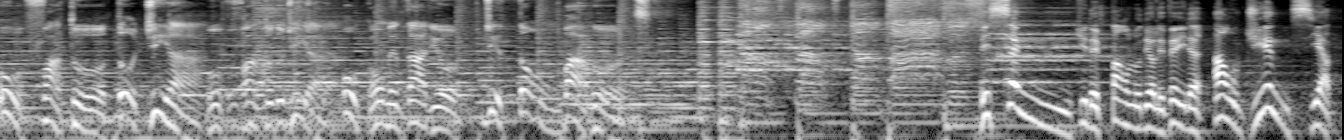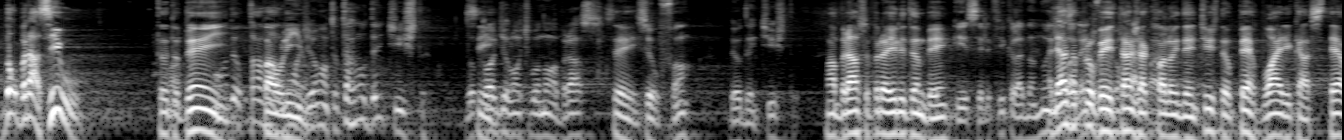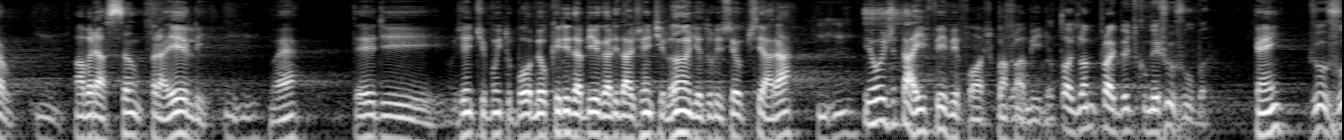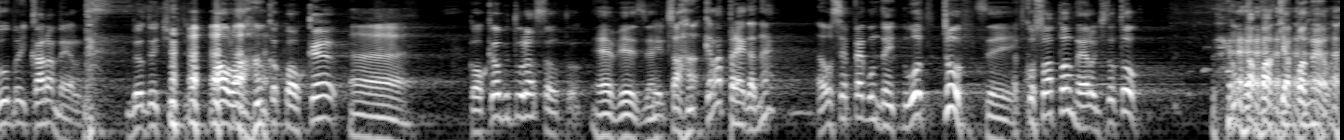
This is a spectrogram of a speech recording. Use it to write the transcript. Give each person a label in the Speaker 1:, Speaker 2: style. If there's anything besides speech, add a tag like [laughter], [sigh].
Speaker 1: O fato do dia, o fato do dia, o comentário de Tom Barros.
Speaker 2: Vicente de Paulo de Oliveira, audiência do Brasil. Tudo bem,
Speaker 3: Quando eu tava
Speaker 2: Paulinho?
Speaker 3: ontem, eu estava no dentista. Doutor
Speaker 2: Sim.
Speaker 3: Odilon te mandou um abraço.
Speaker 2: Sei.
Speaker 3: Seu fã, meu dentista.
Speaker 2: Um abraço para ele também.
Speaker 3: Isso, ele fica lá dando
Speaker 2: Aliás, aproveitar, já que falou em dentista, o Perboire Castelo, um abração para ele, não é? Teve gente muito boa, meu querido amigo ali da Gentilândia, do Liceu do Ceará, e hoje está aí firme e forte com a família.
Speaker 3: Doutor Odilon me proibiu de comer jujuba.
Speaker 2: Quem?
Speaker 3: Jujuba e caramelo. meu dentista. Paulo arranca qualquer, [laughs]
Speaker 2: Ah,
Speaker 3: qualquer obturação, Tom.
Speaker 2: é mesmo, né?
Speaker 3: Ele disse, arranca, aquela prega, né? Aí você pega um dente do outro, tu,
Speaker 2: Sei.
Speaker 3: aí ficou só a panela. Eu disse, doutor, vamos tapar aqui a panela.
